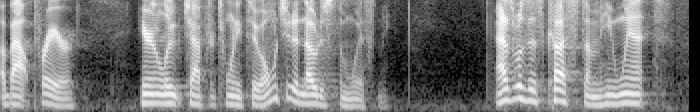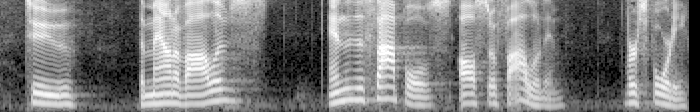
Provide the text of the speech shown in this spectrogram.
about prayer here in Luke chapter 22. I want you to notice them with me. As was his custom, he went to the Mount of Olives, and the disciples also followed him. Verse 40.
